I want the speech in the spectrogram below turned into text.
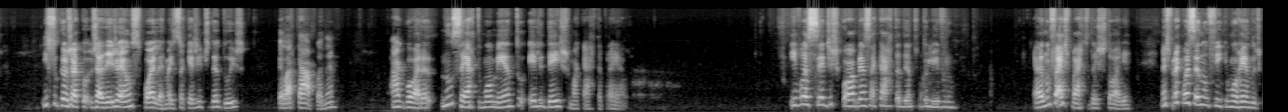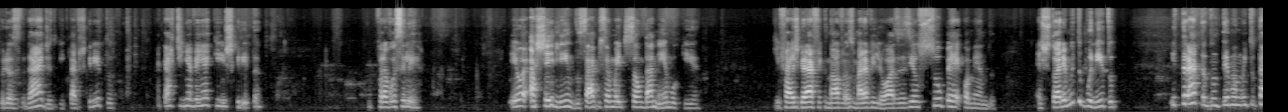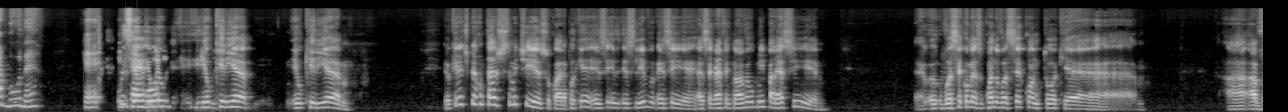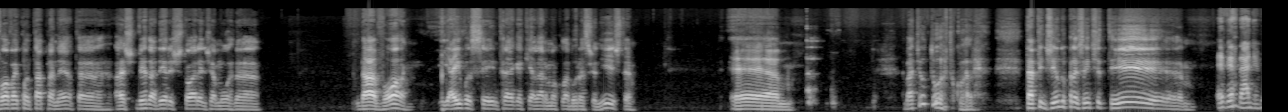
isso que eu já, já dei já é um spoiler, mas isso aqui a gente deduz pela capa, né? Agora, num certo momento, ele deixa uma carta para ela. E você descobre essa carta dentro do livro. Ela não faz parte da história. Mas para que você não fique morrendo de curiosidade do que estava escrito, a cartinha vem aqui escrita para você ler. Eu achei lindo, sabe? Isso é uma edição da Nemo que que faz graphic novels maravilhosas, e eu super recomendo. A história é muito bonita e trata de um tema muito tabu, né? Que é pois é, eu, eu, queria. Eu queria. Eu queria te perguntar justamente isso, Cora, porque esse, esse livro, esse, essa graphic novel me parece. É, você começou, quando você contou que é a, a avó vai contar para a neta a verdadeira história de amor da, da avó, e aí você entrega que ela era uma colaboracionista. É... Bateu torto, Cora. Está pedindo para a gente ter. É verdade.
